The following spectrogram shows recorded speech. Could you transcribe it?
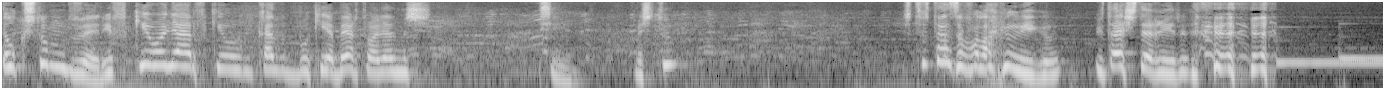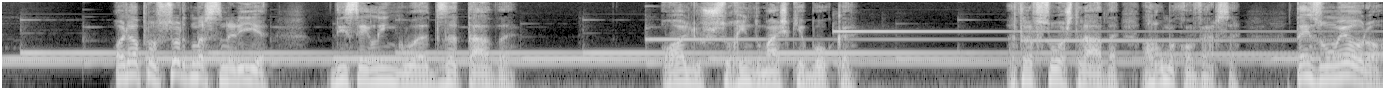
Ele gostou-me de ver. Eu fiquei a olhar, fiquei um bocado boquiaberto a olhar, mas. Sim, mas tu. Mas tu estás a falar comigo e estás-te a rir. Olha o professor de marcenaria, disse em língua desatada. Olhos sorrindo mais que a boca. Atravessou a estrada. Alguma conversa. Tens um euro?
